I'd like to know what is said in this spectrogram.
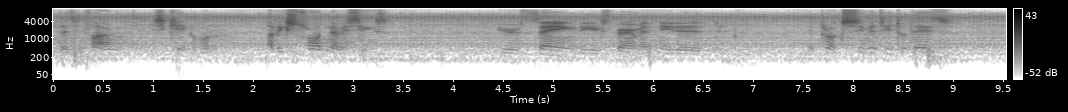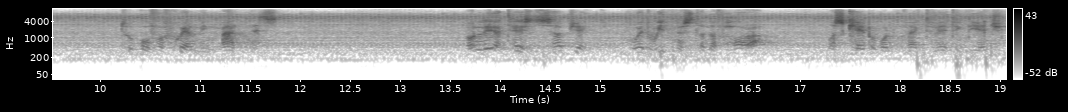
in that environment is capable of extraordinary things. You're saying the experiment needed. A proximity to death, to overwhelming madness. Only a test subject who had witnessed enough horror was capable of activating the engine.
